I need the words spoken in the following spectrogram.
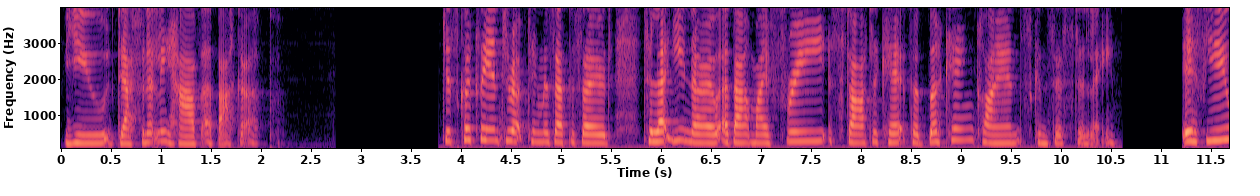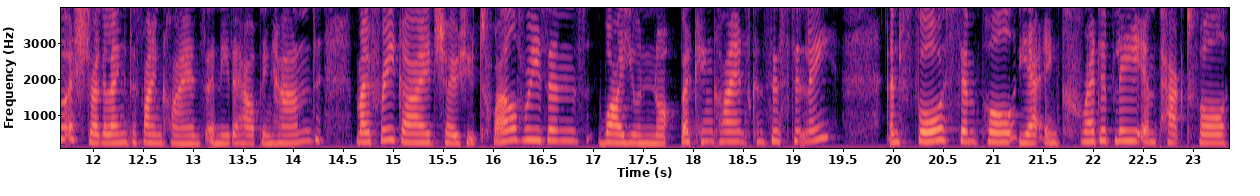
you definitely have a backup. Just quickly interrupting this episode to let you know about my free starter kit for booking clients consistently. If you are struggling to find clients and need a helping hand, my free guide shows you 12 reasons why you're not booking clients consistently and four simple yet incredibly impactful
